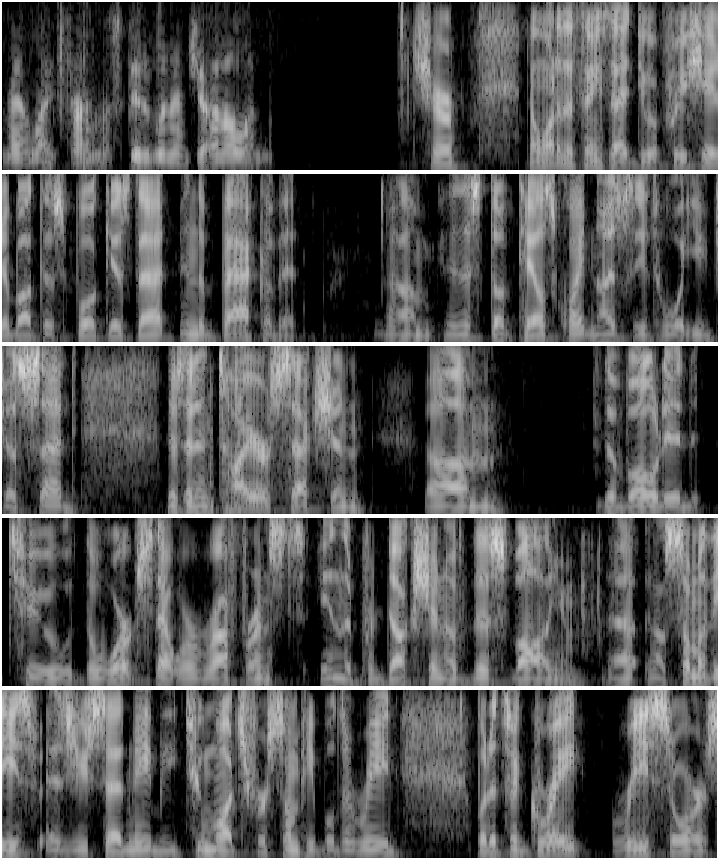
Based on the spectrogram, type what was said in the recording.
men like Thomas Goodwin and John Owen. Sure. Now, one of the things I do appreciate about this book is that in the back of it, um, and this dovetails quite nicely to what you just said, there's an entire section um, devoted to the works that were referenced in the production of this volume. Uh, now, some of these, as you said, may be too much for some people to read, but it's a great resource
